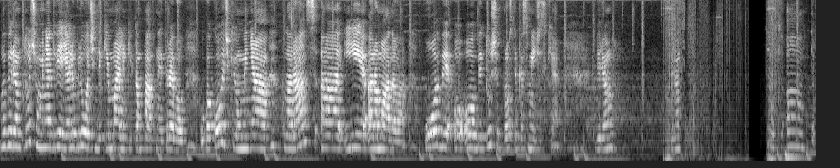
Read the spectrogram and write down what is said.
Мы берем тушь, у меня две, я люблю очень такие маленькие компактные travel упаковочки. У меня Клоранс а, и Романова. Обе, о, обе туши просто космические. Берем, берем. Так, а, так,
